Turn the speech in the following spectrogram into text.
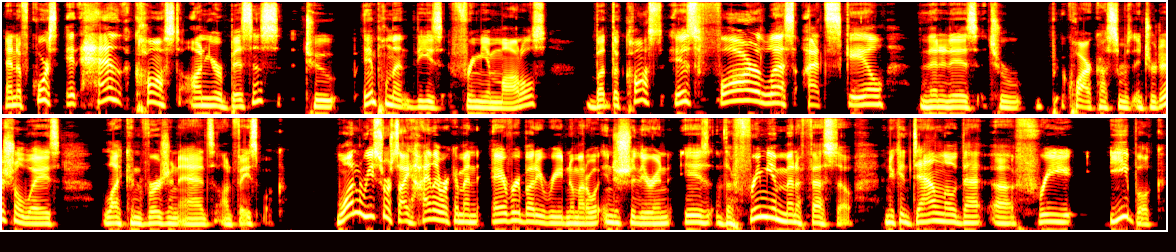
And of course, it has a cost on your business to implement these freemium models, but the cost is far less at scale than it is to acquire customers in traditional ways like conversion ads on Facebook. One resource I highly recommend everybody read, no matter what industry they're in, is the Freemium Manifesto. And you can download that uh, free ebook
